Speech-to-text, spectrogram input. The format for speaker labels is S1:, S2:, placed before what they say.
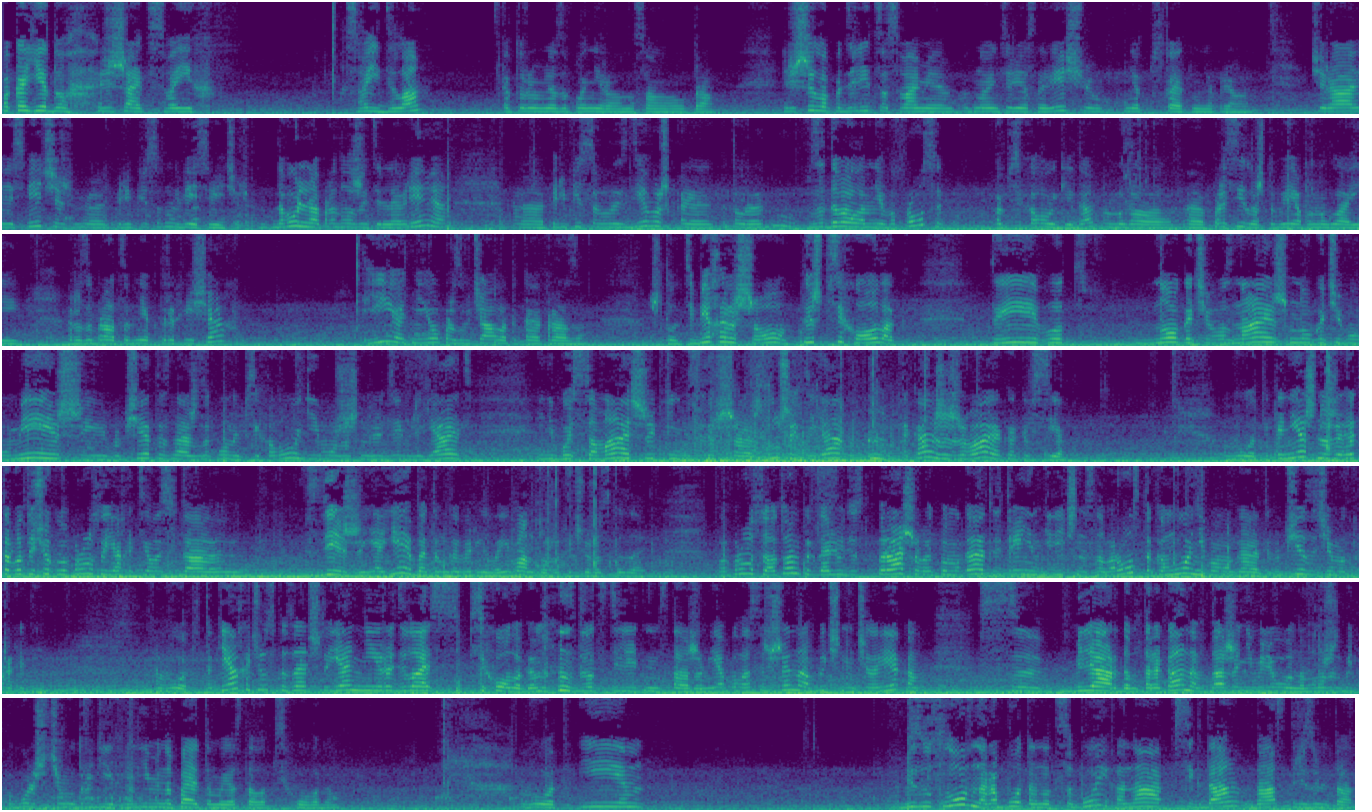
S1: Пока еду решать своих, свои дела, которые у меня запланированы с самого утра, решила поделиться с вами одной интересной вещью. Не отпускает меня прямо. Вчера весь вечер э, переписывала, ну весь вечер, довольно продолжительное время э, переписывалась с девушкой, которая ну, задавала мне вопросы по психологии, да, помогала, э, просила, чтобы я помогла ей разобраться в некоторых вещах. И от нее прозвучала такая фраза, что тебе хорошо, ты ж психолог, ты вот много чего знаешь, много чего умеешь, и вообще ты знаешь законы психологии, можешь на людей влиять, и небось сама ошибки не совершаешь. Слушайте, я такая же живая, как и все. Вот, и конечно же, это вот еще к вопросу, я хотела сюда здесь же я ей об этом говорила, и вам тоже хочу рассказать. Вопросу о том, когда люди спрашивают, помогают ли тренинги личностного роста, кому они помогают и вообще зачем их проходить. Вот. Так я хочу сказать, что я не родилась психологом с 20-летним стажем. Я была совершенно обычным человеком с миллиардом тараканов, даже не миллионом, может быть побольше, чем у других. И именно поэтому я стала психологом. Вот. И безусловно, работа над собой, она всегда даст результат.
